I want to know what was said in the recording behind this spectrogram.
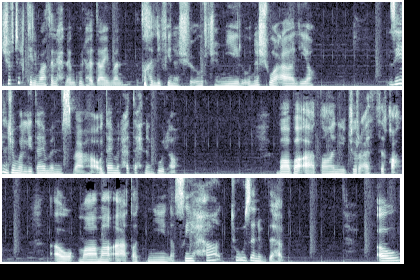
شفتوا الكلمات اللي إحنا نقولها دايما؟ تخلي فينا شعور جميل ونشوة عالية. زي الجمل اللي دايما نسمعها أو دايما حتى إحنا نقولها. بابا أعطاني جرعة ثقة أو ماما أعطتني نصيحة توزن بذهب أو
